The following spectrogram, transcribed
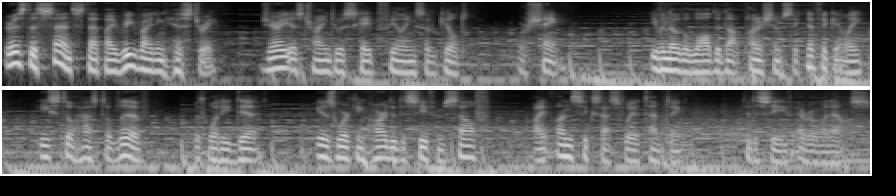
There is this sense that by rewriting history, Jerry is trying to escape feelings of guilt or shame. Even though the law did not punish him significantly, he still has to live with what he did. He is working hard to deceive himself by unsuccessfully attempting to deceive everyone else.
